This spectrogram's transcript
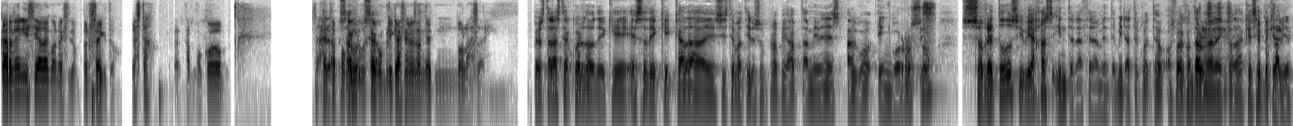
carga iniciada con éxito. Perfecto, ya está. Tampoco, o sea, Pero, tampoco hay que buscar Sa- complicaciones donde no las hay. Pero estarás de acuerdo de que eso de que cada eh, sistema tiene su propia app también es algo engorroso, Es- sobre sí. todo si viajas internacionalmente. Mira, te, te- os voy a contar una anécdota que siempre queda bien.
